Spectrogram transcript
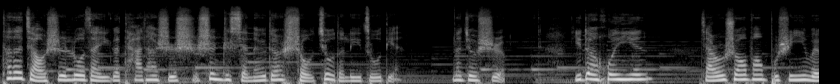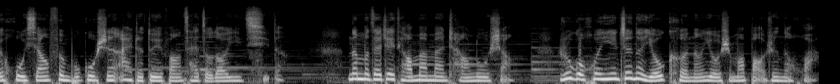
他的脚是落在一个踏踏实实，甚至显得有点守旧的立足点，那就是一段婚姻，假如双方不是因为互相奋不顾身爱着对方才走到一起的。那么，在这条漫漫长路上，如果婚姻真的有可能有什么保证的话，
